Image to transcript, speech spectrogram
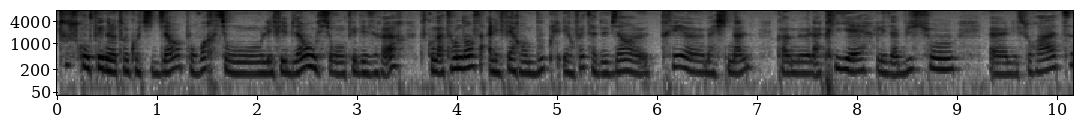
tout ce qu'on fait dans notre quotidien pour voir si on les fait bien ou si on fait des erreurs. Parce qu'on a tendance à les faire en boucle et en fait ça devient euh, très euh, machinal, comme euh, la prière, les ablutions, les sourates.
